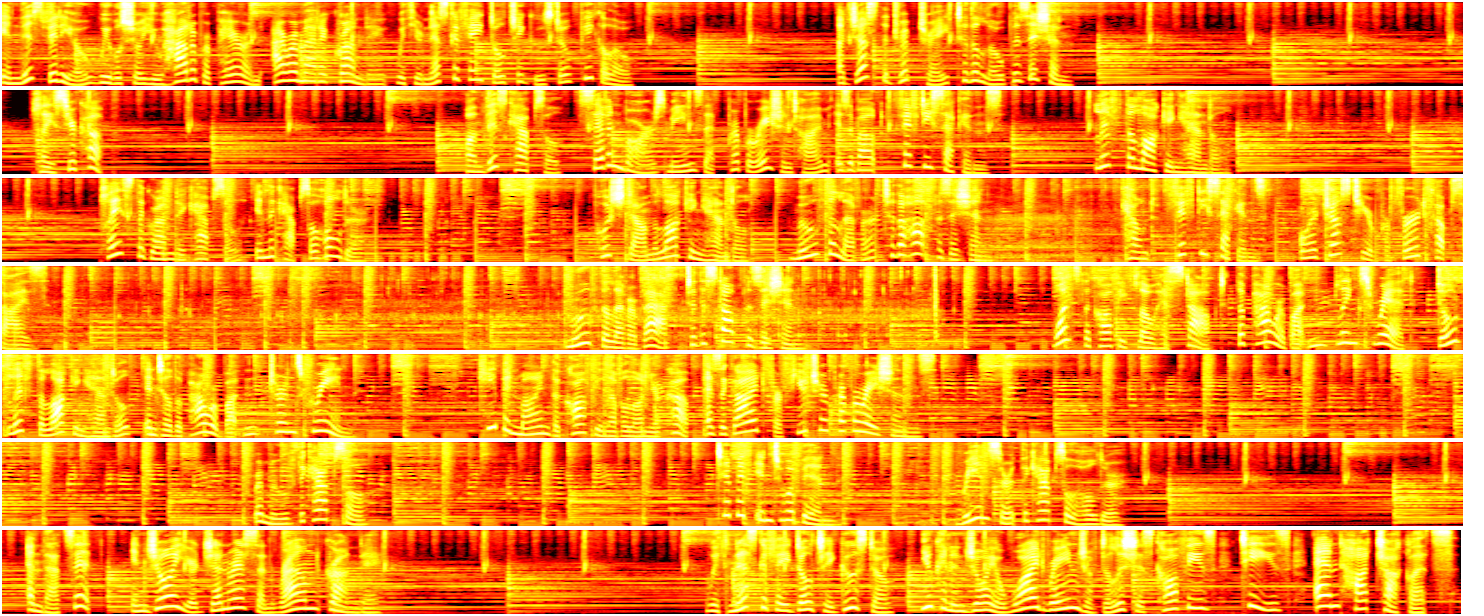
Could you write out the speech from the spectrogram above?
In this video, we will show you how to prepare an aromatic grande with your Nescafe Dolce Gusto Piccolo. Adjust the drip tray to the low position. Place your cup. On this capsule, 7 bars means that preparation time is about 50 seconds. Lift the locking handle. Place the Grande capsule in the capsule holder. Push down the locking handle. Move the lever to the hot position. Count 50 seconds or adjust to your preferred cup size. Move the lever back to the stop position. Once the coffee flow has stopped, the power button blinks red. Don't lift the locking handle until the power button turns green. Keep in mind the coffee level on your cup as a guide for future preparations. Remove the capsule. Tip it into a bin. Reinsert the capsule holder. And that's it. Enjoy your generous and round grande. With Nescafe Dolce Gusto, you can enjoy a wide range of delicious coffees, teas, and hot chocolates.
